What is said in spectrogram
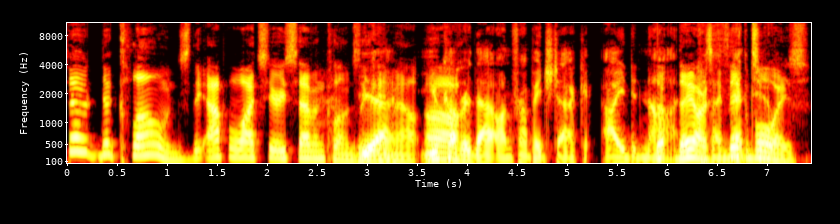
the the clones, the Apple Watch Series Seven clones that yeah, came out. you Oh, covered that on front page tech. I did th- not. they are thick meant to. boys.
